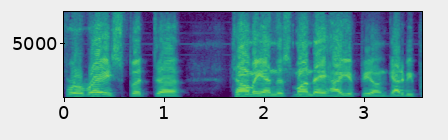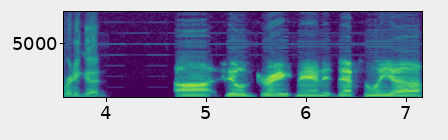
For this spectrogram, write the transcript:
for a race, but uh, tell me on this Monday how you feeling. Got to be pretty good. Uh, it feels great, man. It definitely uh,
